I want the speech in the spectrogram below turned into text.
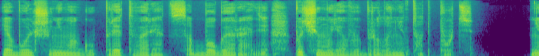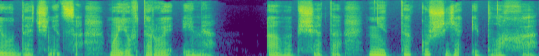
Я больше не могу притворяться, Бога ради, почему я выбрала не тот путь. Неудачница — мое второе имя. А вообще-то не так уж я и плоха.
